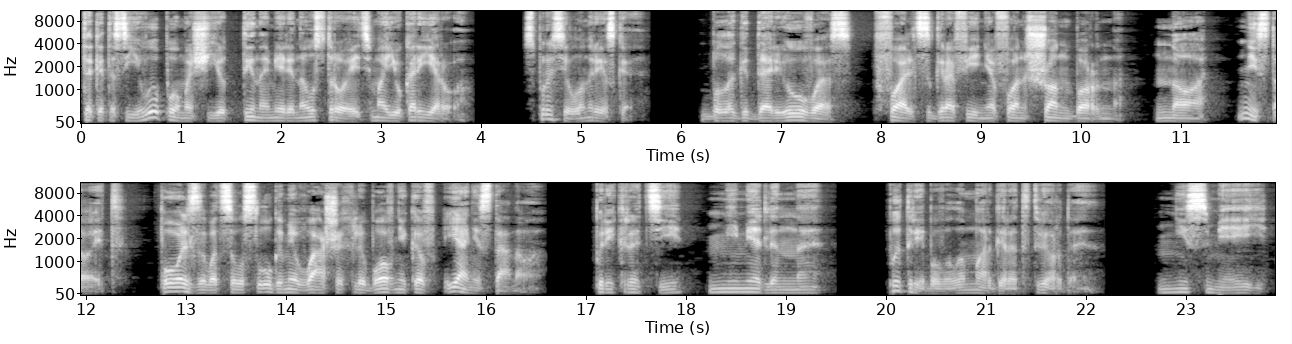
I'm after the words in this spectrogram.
«Так это с его помощью ты намерена устроить мою карьеру?» Спросил он резко. «Благодарю вас, фальц-графиня фон Шонборн, но не стоит. Пользоваться услугами ваших любовников я не стану». «Прекрати немедленно», – потребовала Маргарет твердо. «Не смей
